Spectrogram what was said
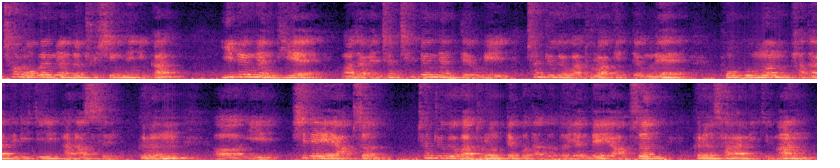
1500년도 출신이니까 200년 뒤에 맞아면 1700년대 우리 천주교가 들어왔기 때문에 복음은 받아들이지 않았을 그런 어, 이 시대에 앞선 천주교가 들어온 때보다도 더 연대에 앞선 그런 사람이지만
